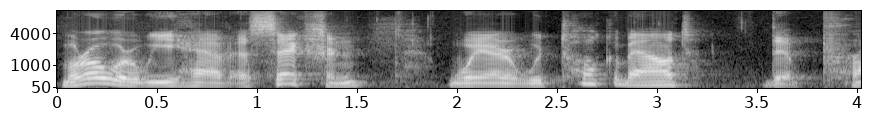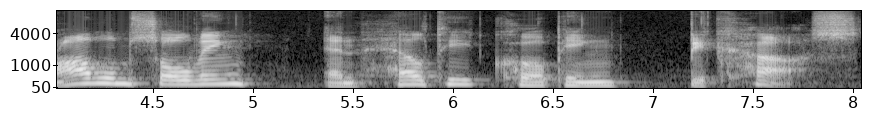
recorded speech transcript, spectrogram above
Moreover, we have a section where we talk about the problem solving and healthy coping because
